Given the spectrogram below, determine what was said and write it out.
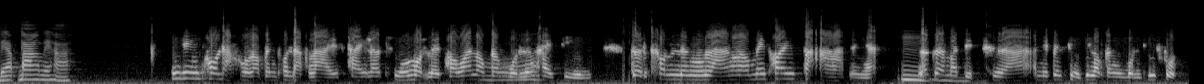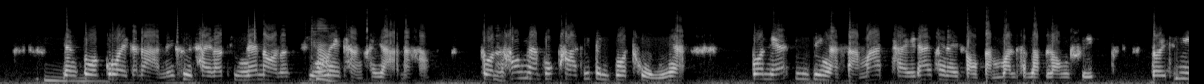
แบบบ้างไหมคะจริงๆ product ของเราเป็น product line ใช้แล้วทิ้งหมดเลยเพราะว่าเรากังวลเรื่อง hygiene เกิดคนนึงล้างแล้วไม่ค่อยสะอาดอย่างเงี้ยอืมแล้วเกิดมาติดเชื้อ อันนี้เป็นสิ่งที่เรากังวลที่สุดม อย่างตัวกลวยกระดาษนี่คือใช้แล้วทิ้งแน่นอนแล้วทิ้งค่ะในถังขยะนะคะ ส่วนห้องน้ำพกพาที่เป็นตัวถุงเนี่ย ตัวเนี้ยจริงๆอะสามารถใช้ได้ภายในสองสามวันสำหรับลองทริปโดยที่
